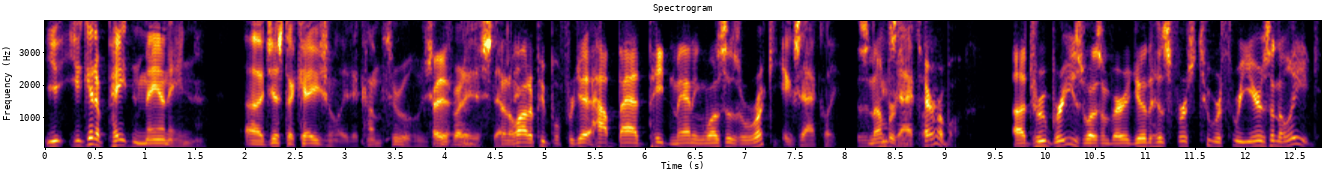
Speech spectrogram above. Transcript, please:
you, you get a Peyton Manning uh, just occasionally to come through who's, ready to step and in. a lot of people forget how bad Peyton Manning was as a rookie. Exactly. His numbers Exactly. are terrible. Uh, Drew Brees wasn't very good his first two or three years in the league.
